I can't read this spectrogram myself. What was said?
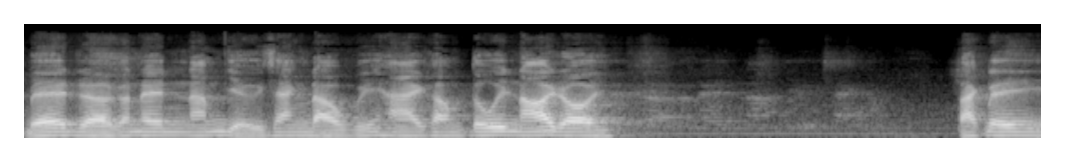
BR có nên nắm giữ sang đầu quý 2 không? Tôi nói rồi. Tắt đi.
